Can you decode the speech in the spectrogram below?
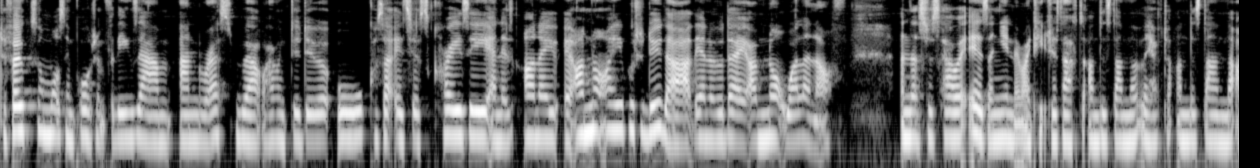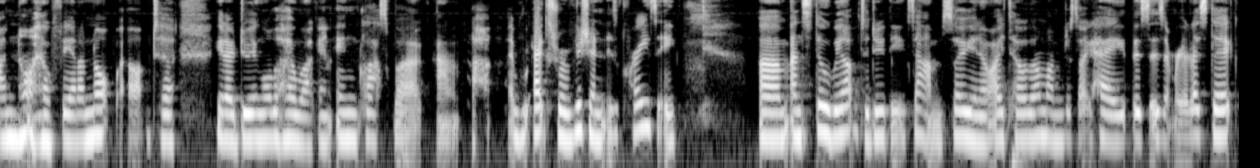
to focus on what's important for the exam and rest without having to do it all because that is just crazy and it's una- I'm not able to do that at the end of the day. I'm not well enough. And that's just how it is. And, you know, my teachers have to understand that. They have to understand that I'm not healthy and I'm not up to, you know, doing all the homework and in class work and uh, extra revision is crazy um, and still be up to do the exam. So, you know, I tell them, I'm just like, hey, this isn't realistic.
